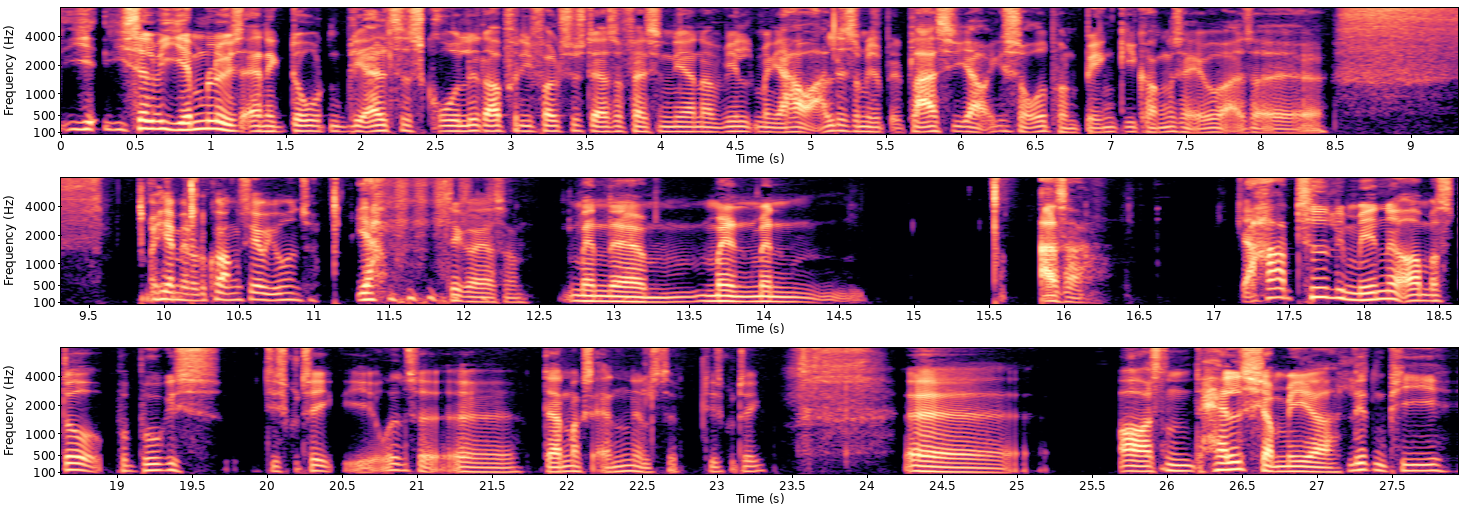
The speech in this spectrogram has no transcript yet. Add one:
i, i selve hjemløs-anekdoten bliver altid skruet lidt op, fordi folk synes, det er så fascinerende og vildt, men jeg har jo aldrig, som jeg plejer at sige, jeg har jo ikke sovet på en bænk i Kongens Have. Altså, øh, og her mener du kongen ser jo i Odense. Ja, det gør jeg så. Men, øh, men, men, altså, jeg har et tydeligt minde om at stå på Boogies diskotek i Odense, øh, Danmarks anden ældste diskotek. Øh, og sådan halvcharmere lidt en pige,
